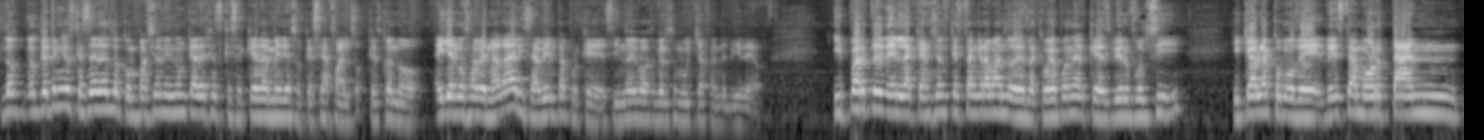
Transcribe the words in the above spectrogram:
lo, lo que tengas que hacer es lo con pasión y nunca dejes que se quede a medias o que sea falso. Que es cuando ella no sabe nadar y se avienta porque si no iba a verse muy chafa en el video. Y parte de la canción que están grabando es la que voy a poner, que es Beautiful Sea, y que habla como de, de este amor tan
